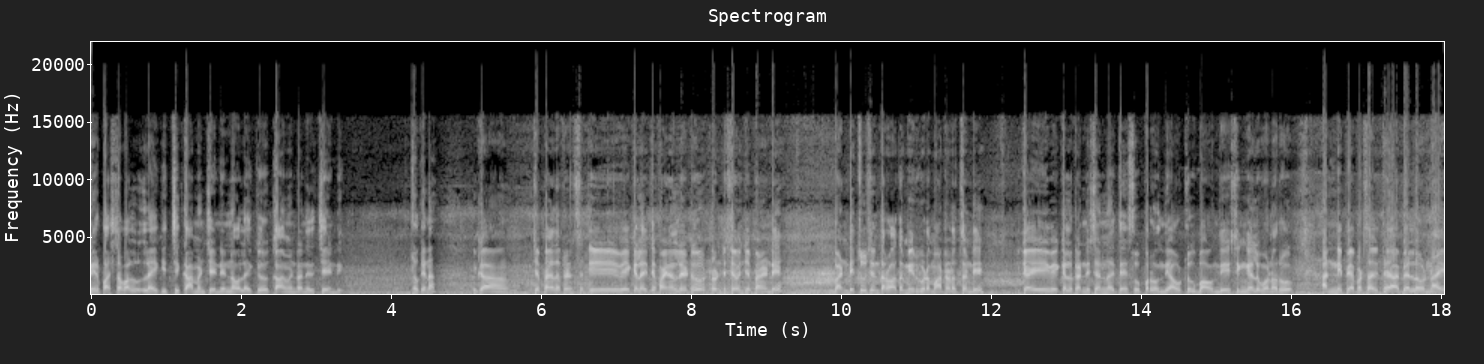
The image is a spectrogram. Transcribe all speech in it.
మీరు ఫస్ట్ ఆఫ్ ఆల్ లైక్ ఇచ్చి కామెంట్ చేయండి. ఎన్నో లైక్ కామెంట్ అనేది చేయండి. ఓకేనా? ఇక చెప్పా కదా ఫ్రెండ్స్ ఈ వెహికల్ అయితే ఫైనల్ రేటు ట్వంటీ సెవెన్ చెప్పానండి. బండి చూసిన తర్వాత మీరు కూడా మాట్లాడొచ్చండి. ఇక ఈ వెహికల్ కండిషన్ అయితే సూపర్ ఉంది. అవుట్లుక్ బాగుంది. సింగిల్ ఓనరు అన్ని పేపర్స్ అయితే అవైల్లో ఉన్నాయి.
